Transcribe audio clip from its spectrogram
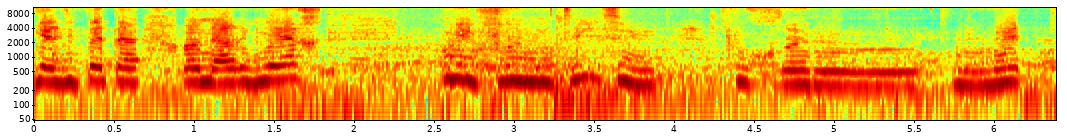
galipette en arrière. Mais il faut noter, c'est pour euh, me mettre.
